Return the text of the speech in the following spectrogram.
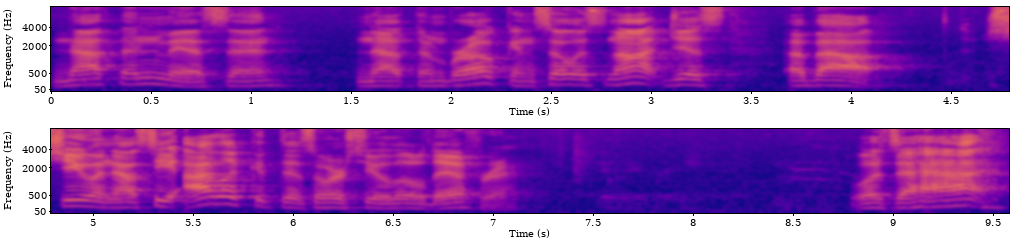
Nothing missing, nothing broken. So it's not just about shoeing. Now, see, I look at this horseshoe a little different. What's that?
